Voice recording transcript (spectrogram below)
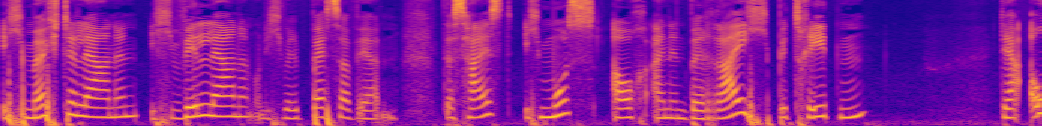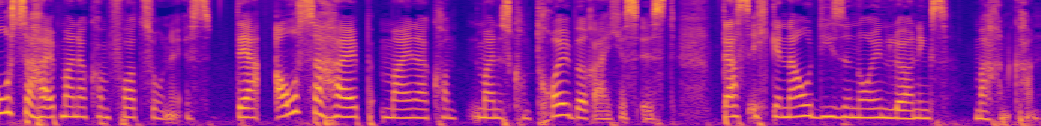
ich möchte lernen, ich will lernen und ich will besser werden. Das heißt, ich muss auch einen Bereich betreten, der außerhalb meiner Komfortzone ist, der außerhalb meiner, meines Kontrollbereiches ist, dass ich genau diese neuen Learnings machen kann.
